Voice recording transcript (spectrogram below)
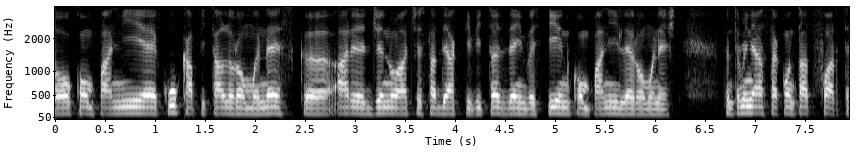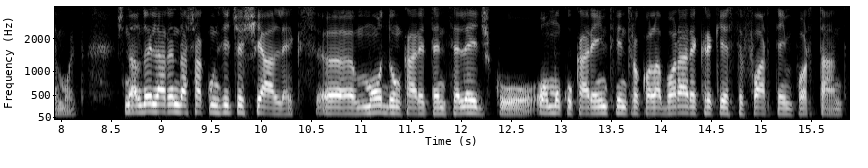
o companie cu capital românesc uh, are genul acesta de activități de a investi în companiile românești. Pentru mine asta a contat foarte mult. Și în al doilea rând, așa cum zice și Alex, uh, modul în care te înțelegi cu omul cu care intri într-o colaborare, cred că este foarte important.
